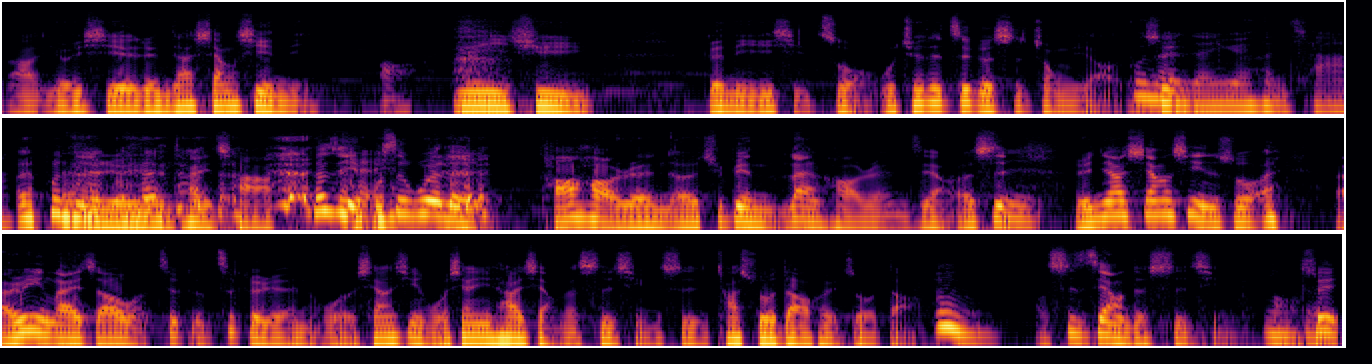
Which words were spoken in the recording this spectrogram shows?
啊，有一些人家相信你啊，愿意去。跟你一起做，我觉得这个是重要的。不能人缘很差，哎，不能人缘太差，但是也不是为了讨好人而去变烂好人这样，而是人家相信说，哎，Irene 来找我，这个这个人，我相信，我相信他想的事情是他说到会做到，嗯，哦，是这样的事情，哦，所以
